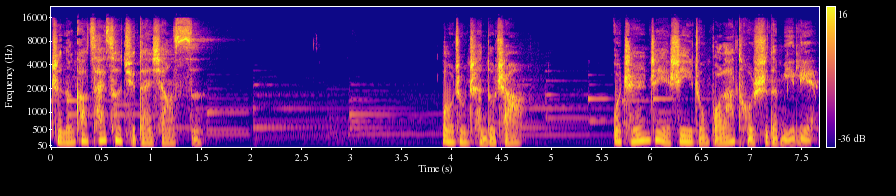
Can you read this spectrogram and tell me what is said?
只能靠猜测去单相思。某种程度上，我承认这也是一种柏拉图式的迷恋。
